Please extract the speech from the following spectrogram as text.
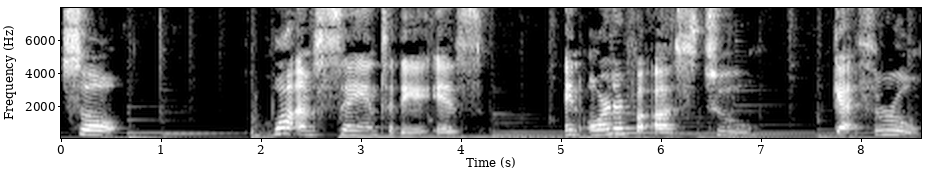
So, what I'm saying today is in order for us to get through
